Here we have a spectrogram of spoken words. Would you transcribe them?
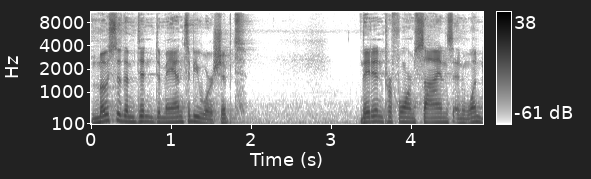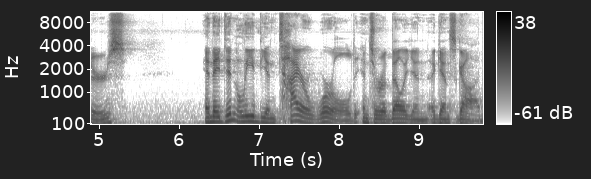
Most of them didn't demand to be worshiped. They didn't perform signs and wonders, and they didn't lead the entire world into rebellion against God.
